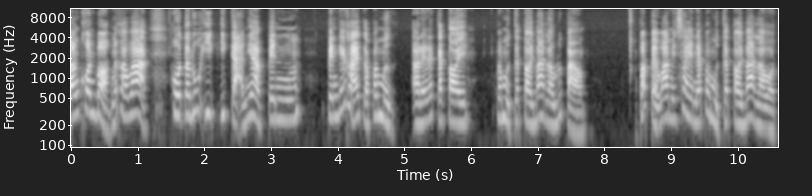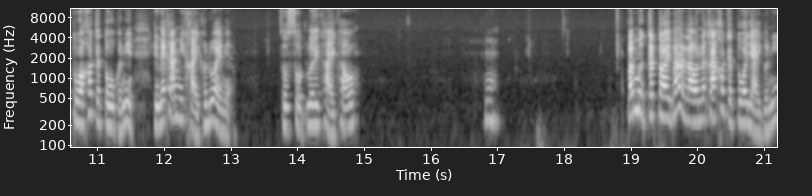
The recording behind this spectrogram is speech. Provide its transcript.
บางคนบอกนะคะว่าโฮตารุอิอิกะเนี่ยเป็นเป็นคล้ายๆกับปลาหมึกอะไรนะกระตอยปลาหมึกกระตอยบ้านเราหรือเปล่าป้าแปลว่าไม่ใช่นะปลาหมึกกระตอยบ้านเราตัวเขาจะโตกว่านี่เห็นไหมคะมีไข่เขาด้วยเนี่ย สดๆเลยไข่เขาปลาหมึกกระตอยบ้านเรานะคะเขาจะตัวใหญ่กว่านี้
